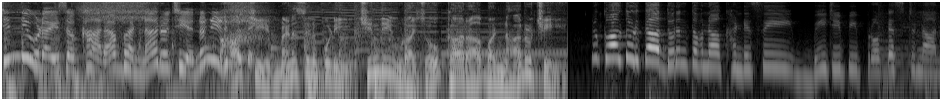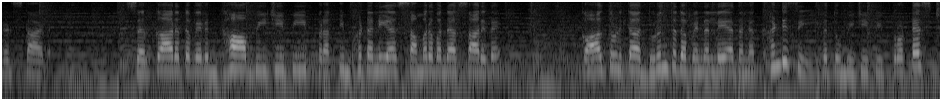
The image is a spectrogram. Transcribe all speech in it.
ಚಿಂದಿ ಉಡಾಯಿಸೋ ಖಾರ ಬಣ್ಣ ರುಚಿಯನ್ನು ನೀಡುತ್ತದೆ. ಆಚಿ ಮೆಣಸಿನ ಪುಡಿ ಚಿಂದಿ ಉಡಾಯಿಸೋ ಖಾರ ಬಣ್ಣ ರುಚಿ. ಕಾಲ್ ಕಾಲ್ತುಳಿತ ದುರಂತವನ್ನ ಖಂಡಿಸಿ ಬಿಜೆಪಿ ಪ್ರೊಟೆಸ್ಟ್ನ ನಡೆಸ್ತಾ ಇದೆ. ಸರ್ಕಾರದ ವಿರುದ್ಧ ಬಿಜೆಪಿ ಪ್ರತಿಭಟನೆಯ ಸಮರವನ್ನ ಸಾರಿದೆ. ಕಾಲ್ತುಳಿತ ದುರಂತದ ಬೆನ್ನಲ್ಲೇ ಅದನ್ನ ಖಂಡಿಸಿ ಇವತ್ತು ಬಿಜೆಪಿ ಪ್ರೊಟೆಸ್ಟ್.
